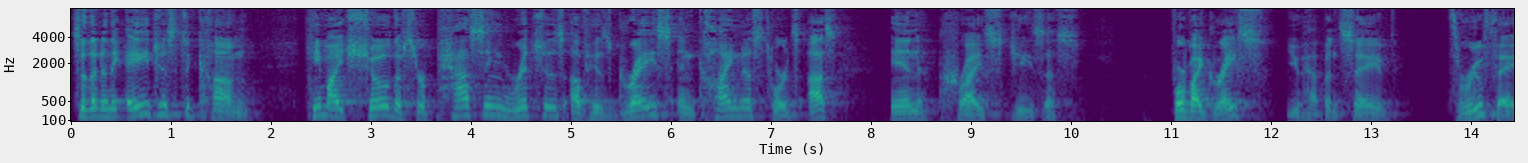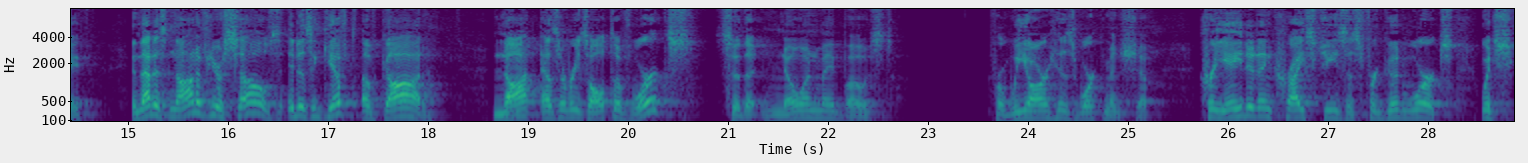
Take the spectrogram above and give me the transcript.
so that in the ages to come he might show the surpassing riches of his grace and kindness towards us in Christ Jesus. For by grace you have been saved through faith, and that is not of yourselves, it is a gift of God, not as a result of works, so that no one may boast. For we are his workmanship, created in Christ Jesus for good works, which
